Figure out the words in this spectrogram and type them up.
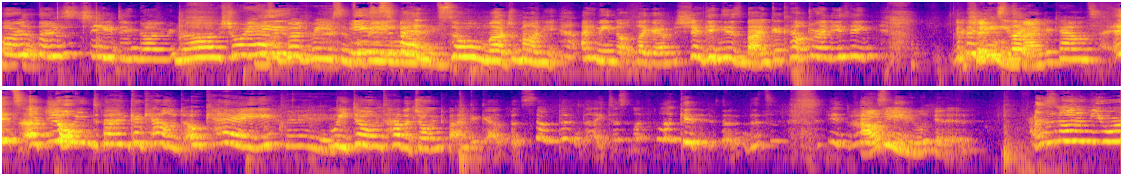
Arthur's cheating on me. No, I'm sure he has a good reason for He being spent away. so much money. I mean, not like I'm checking his bank account or anything. You're he's his like, bank account? It's a joint bank account, okay? Okay. We don't have a joint bank account, but sometimes I just like look at it and it's, it How do me- you look at it? It's none of your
